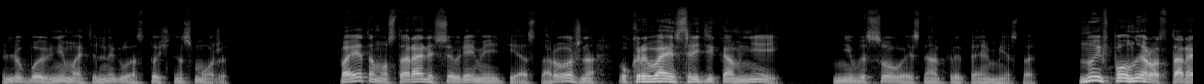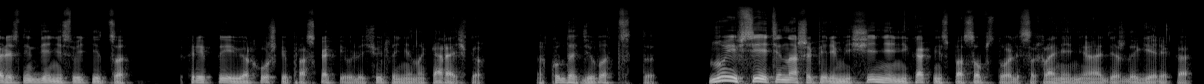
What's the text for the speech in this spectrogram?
любой внимательный глаз точно сможет. Поэтому старались все время идти осторожно, укрываясь среди камней, не высовываясь на открытое место. Ну и в полный рост старались нигде не светиться. Хребты и верхушки проскакивали чуть ли не на карачках. А куда деваться-то? Ну и все эти наши перемещения никак не способствовали сохранению одежды Герика.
